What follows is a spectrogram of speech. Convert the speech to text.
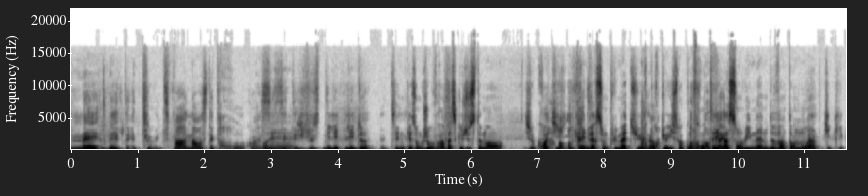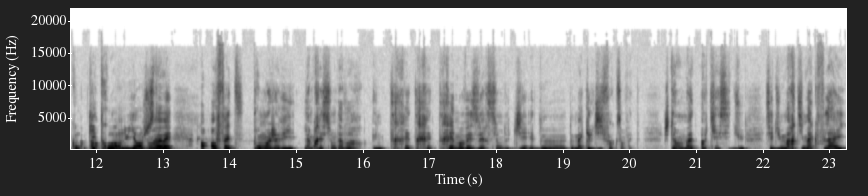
mais, mais, tout, enfin, non, c'était trop, quoi. Ouais. C'était juste. Mais les, les deux, c'est une question que j'ouvre, hein, parce que justement, je crois qu'il crée fait- une version plus mature Alors, pour qu'il soit en confronté fait- à son lui-même de 20 ans de moins, Ouais. qui, qui est trop ennuyant, justement. Ouais, ouais. En, en fait, pour moi, j'avais l'impression d'avoir une très, très, très mauvaise version de, de, de Michael J. Fox, en fait. J'étais en mode, ok, c'est du, c'est du Marty McFly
